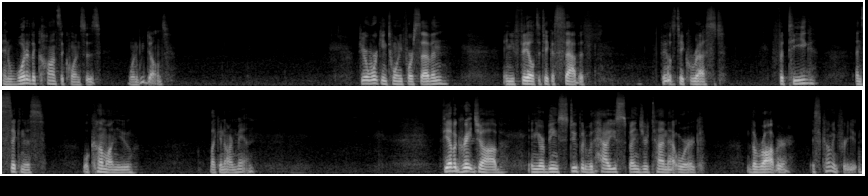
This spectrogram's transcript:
And what are the consequences when we don't. If you're working 24 7 and you fail to take a Sabbath, fail to take rest, fatigue and sickness will come on you like an armed man. If you have a great job and you're being stupid with how you spend your time at work, the robber is coming for you.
